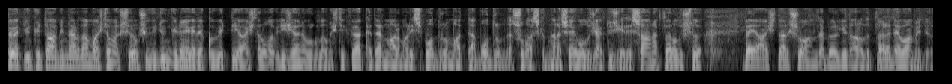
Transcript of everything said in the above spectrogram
Evet dünkü tahminlerden başlamak istiyorum. Çünkü dün Güney Ege'de kuvvetli yağışlar olabileceğini vurgulamıştık ve hakikaten Marmaris, Bodrum hatta Bodrum'da su baskınlarına sebep olacak düzeyde sağanaklar oluştu. Ve yağışlar şu anda bölgede aralıklarla devam ediyor.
